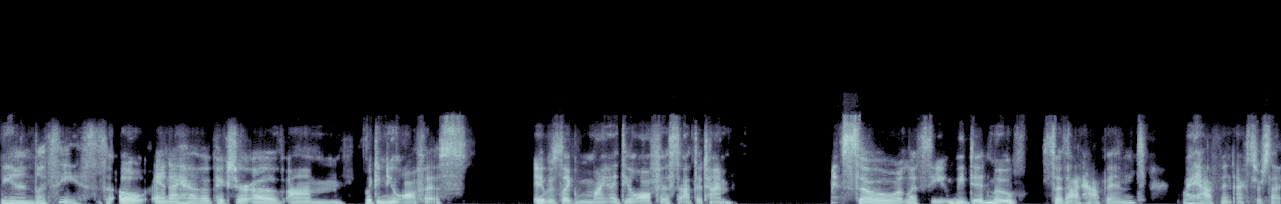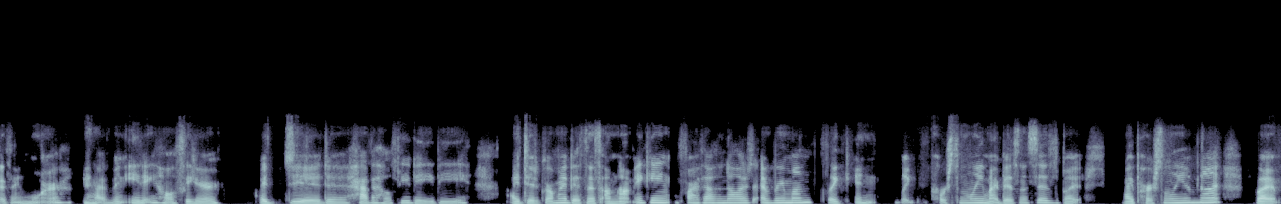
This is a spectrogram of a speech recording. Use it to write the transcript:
And let's see. So, oh, and I have a picture of um like a new office. It was like my ideal office at the time. So let's see. We did move, so that happened. I have been exercising more. I have been eating healthier. I did have a healthy baby. I did grow my business. I'm not making $5,000 every month, like in like personally, my business is, but I personally am not. But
